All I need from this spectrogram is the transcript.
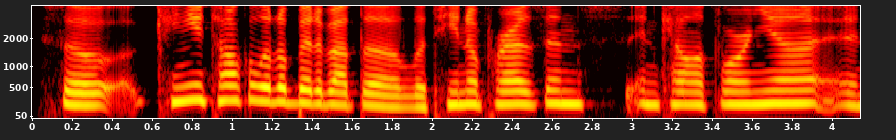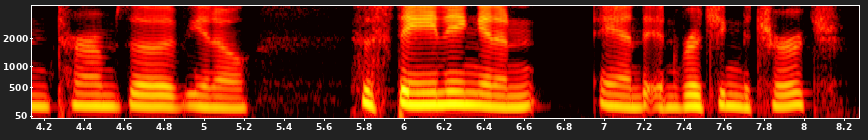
So, can you talk a little bit about the Latino presence in California in terms of, you know, sustaining and and enriching the church?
